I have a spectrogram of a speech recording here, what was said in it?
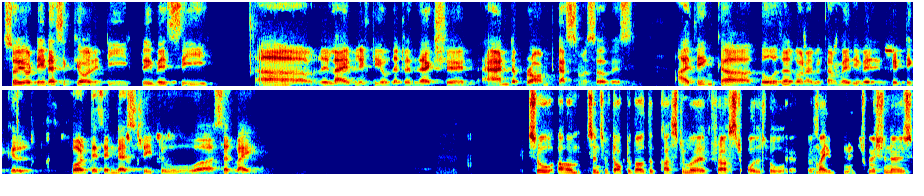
So your data security, privacy, uh, reliability of the transaction, and the prompt customer service. I think uh, those are going to become very, very critical for this industry to uh, survive. So, um, since we've talked about the customer trust also, my next question is,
